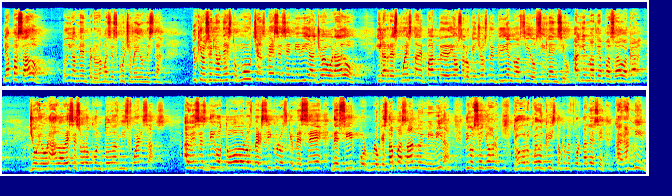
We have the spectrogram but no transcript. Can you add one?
¿Le ha pasado? No diga amén, pero nada más escúcheme ahí donde está. Yo quiero serle honesto, muchas veces en mi vida yo he orado y la respuesta de parte de Dios a lo que yo estoy pidiendo ha sido silencio. ¿Alguien más le ha pasado acá? Yo he orado, a veces oro con todas mis fuerzas. A veces digo todos los versículos que me sé decir por lo que está pasando en mi vida. Digo, Señor, todo lo puedo en Cristo que me fortalece. Caerán mil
